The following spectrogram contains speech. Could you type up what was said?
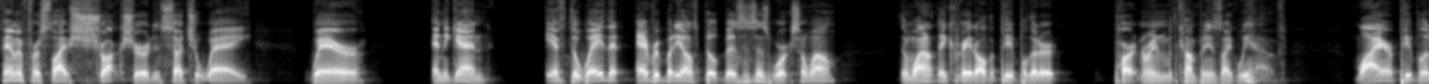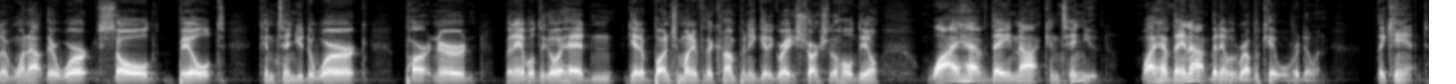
Family First Life structured in such a way where, and again, if the way that everybody else built businesses works so well, then why don't they create all the people that are partnering with companies like we have? Why are people that have went out there, worked, sold, built, continued to work, partnered, been able to go ahead and get a bunch of money for their company, get a great structure, the whole deal? Why have they not continued? Why have they not been able to replicate what we're doing? They can't,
